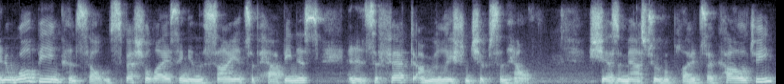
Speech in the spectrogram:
and a well being consultant specializing in the science of happiness and its effect on relationships and health. She has a Master of Applied Psychology,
